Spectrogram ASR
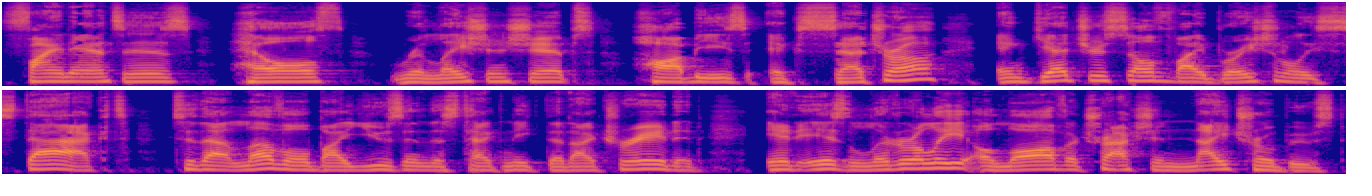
finances, health, relationships, hobbies, etc., and get yourself vibrationally stacked to that level by using this technique that I created. It is literally a law of attraction nitro boost.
